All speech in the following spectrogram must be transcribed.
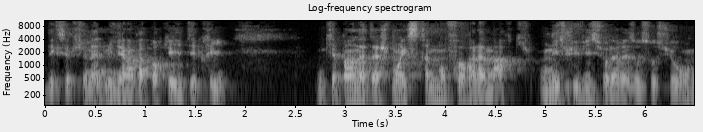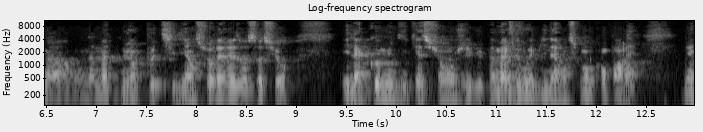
d'exceptionnel, mais il y a un rapport qualité-prix. Donc, il n'y a pas un attachement extrêmement fort à la marque. On est suivi sur les réseaux sociaux. On a, on a maintenu un petit lien sur les réseaux sociaux. Et la communication, j'ai vu pas mal de webinaires en ce moment qu'on parlait, mais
